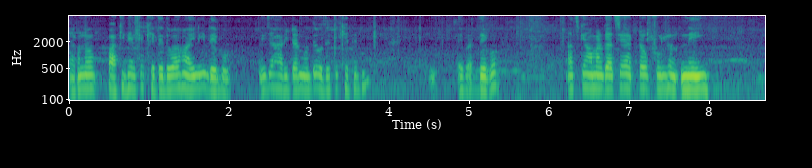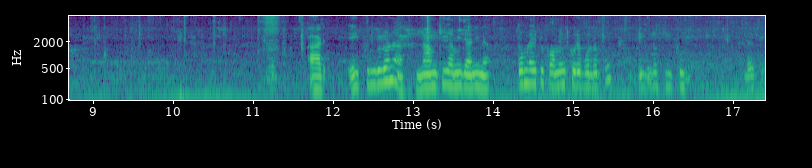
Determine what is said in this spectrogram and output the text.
এখনও পাখিদেরকে খেতে দেওয়া হয়নি। দেবো। এই যে হাঁড়িটার মধ্যে ওদেরকে খেতে দিই। এবার দেবো। আজকে আমার গাছে একটাও ফুল নেই। আর এই ফুলগুলো না, নাম কি আমি জানি না। তোমরা একটু কমেন্ট করে বলো তো, এগুলো কী ফুল? দেখো।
